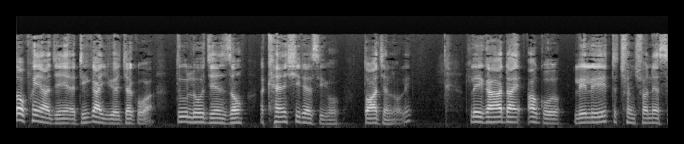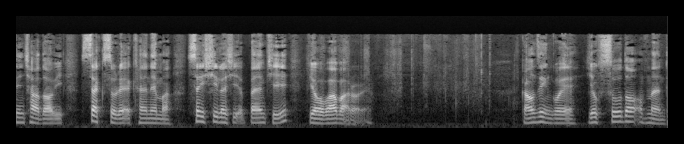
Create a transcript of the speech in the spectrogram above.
တော့ဖွင့်ရခြင်းရဲ့အဓိကရည်ရွယ်ချက်ကိုသူလိုခြင်းဆုံးအခန်းရှိတဲ့စီကိုသွားခြင်းလို့လေလှေကားအတိုင်းအောက်ကိုလေးလေးတချွန်ချွန်နဲ့ဆင်းချသွားပြီး sex ဆိုတဲ့အခန်းထဲမှာစိတ်ရှိလက်ရှိအပန်းဖြေပျော်ပါပါတော့တယ်။ ကောင်းစဉ်ကွယ်ရုပ်ဆိုးသောအမှန်တ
